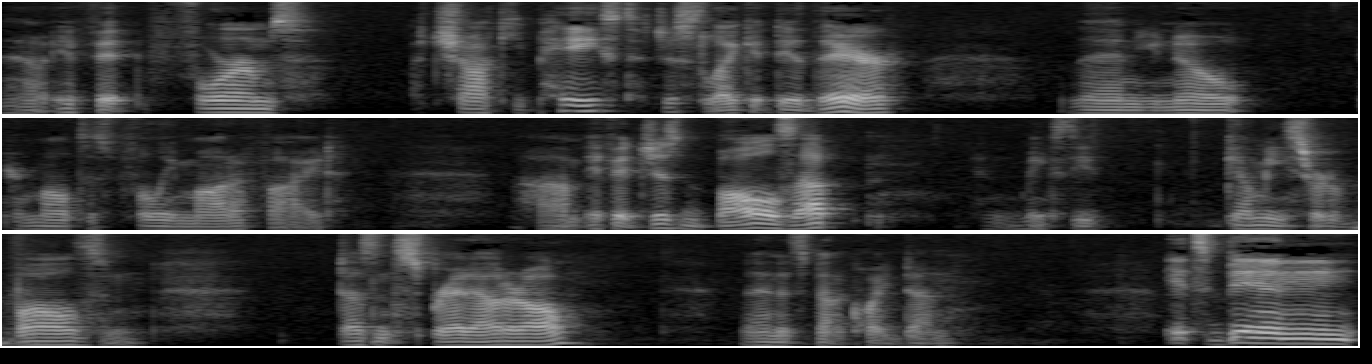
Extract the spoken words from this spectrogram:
Now if it forms chalky paste just like it did there then you know your malt is fully modified. Um, if it just balls up and makes these gummy sort of balls and doesn't spread out at all, then it's not quite done. It's been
